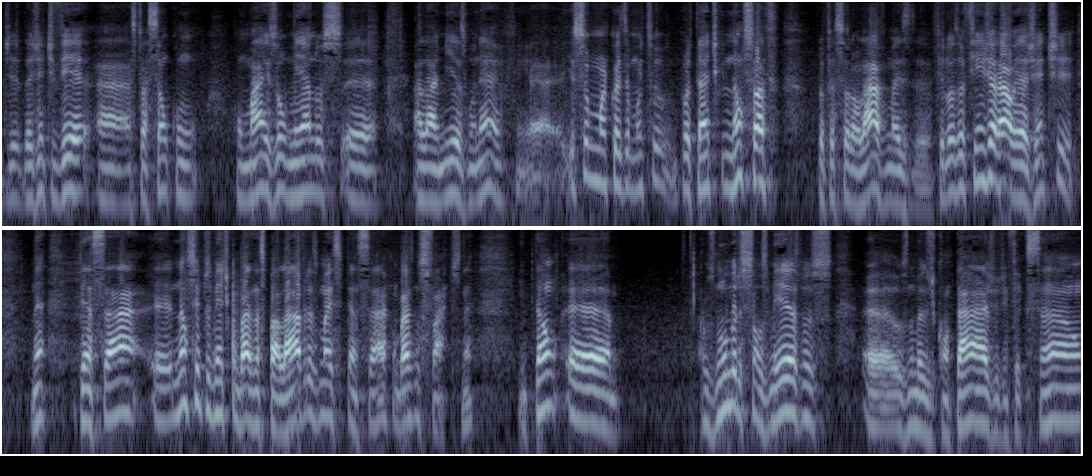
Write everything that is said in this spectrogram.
de, da gente ver a situação com, com mais ou menos é, alarmismo. Né? Enfim, é, isso é uma coisa muito importante, que não só professor Olavo, mas filosofia em geral, é a gente né, pensar, é, não simplesmente com base nas palavras, mas pensar com base nos fatos. Né? Então, é, os números são os mesmos, uh, os números de contágio, de infecção,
